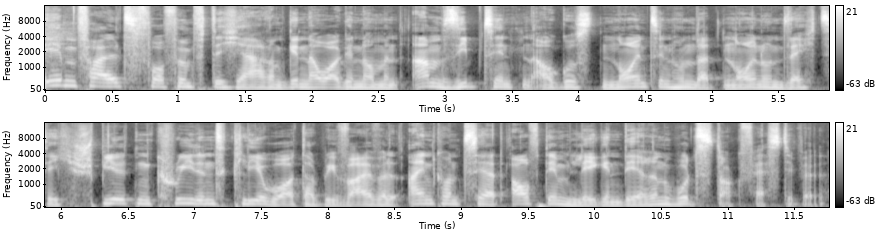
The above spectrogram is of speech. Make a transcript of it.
Ebenfalls vor 50 Jahren, genauer genommen am 17. August 1969, spielten Creedence Clearwater Revival ein Konzert auf dem legendären Woodstock Festival.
